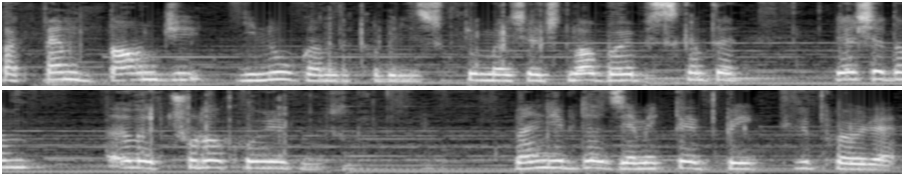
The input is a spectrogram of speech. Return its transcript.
Bak ben daha önce yeni Uganda kabilesi kurmaya çalıştım ama böyle bir sıkıntı yaşadım. Evet şurada koyuyoruz. Bence biraz yemekte biriktirip öyle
